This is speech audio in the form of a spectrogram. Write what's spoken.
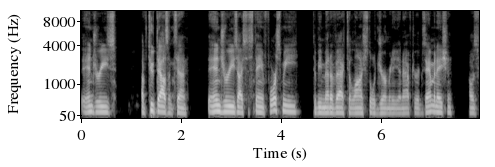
The injuries of 2010. The injuries I sustained forced me to be medevac to Landstuhl, Germany, and after examination, I was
